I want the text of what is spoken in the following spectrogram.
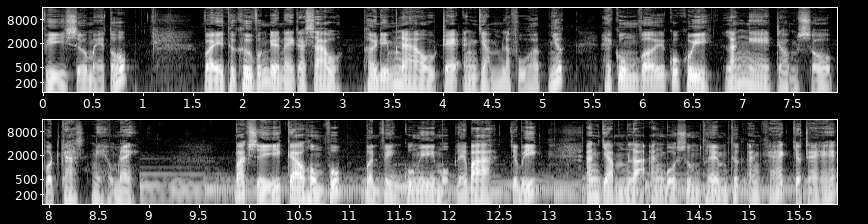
vì sữa mẹ tốt. Vậy thực hư vấn đề này ra sao? Thời điểm nào trẻ ăn dặm là phù hợp nhất? Hãy cùng với Quốc Huy lắng nghe trong số podcast ngày hôm nay. Bác sĩ Cao Hồng Phúc, Bệnh viện Quân y 103 cho biết, ăn dặm là ăn bổ sung thêm thức ăn khác cho trẻ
